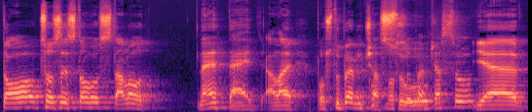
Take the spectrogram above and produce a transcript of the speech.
To, co se z toho stalo, ne teď, ale postupem času, Postupem času. je,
